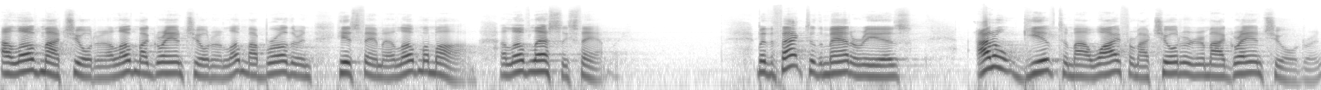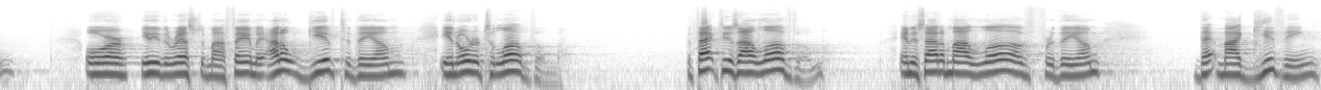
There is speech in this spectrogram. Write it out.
I love my children. I love my grandchildren. I love my brother and his family. I love my mom. I love Leslie's family. But the fact of the matter is, I don't give to my wife or my children or my grandchildren or any of the rest of my family. I don't give to them in order to love them. The fact is, I love them, and it's out of my love for them that my giving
